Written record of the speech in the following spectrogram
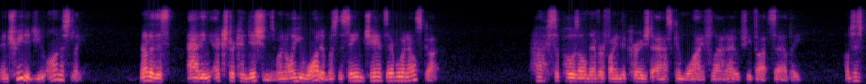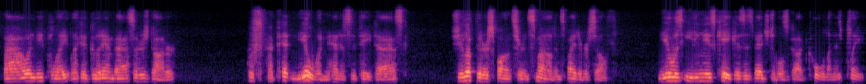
and treated you honestly. None of this adding extra conditions when all you wanted was the same chance everyone else got. I suppose I'll never find the courage to ask him why flat out, she thought sadly. I'll just bow and be polite like a good ambassador's daughter. I bet Neal wouldn't hesitate to ask. She looked at her sponsor and smiled in spite of herself. Neal was eating his cake as his vegetables got cold on his plate.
